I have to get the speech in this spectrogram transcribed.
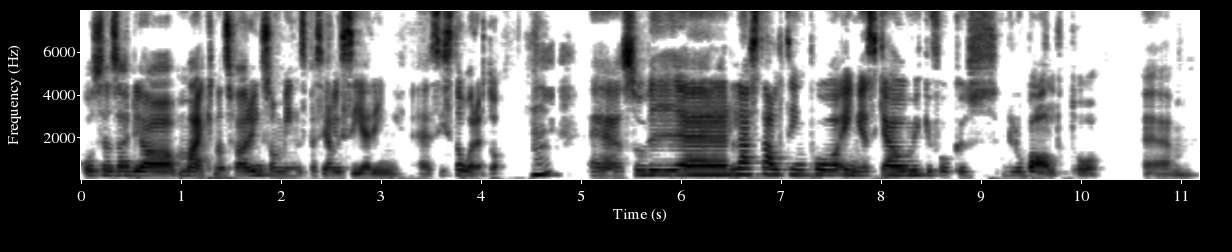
och sen så hade jag marknadsföring som min specialisering eh, sista året då. Mm. Eh, så vi eh, läste allting på engelska och mycket fokus globalt. Och, ehm,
